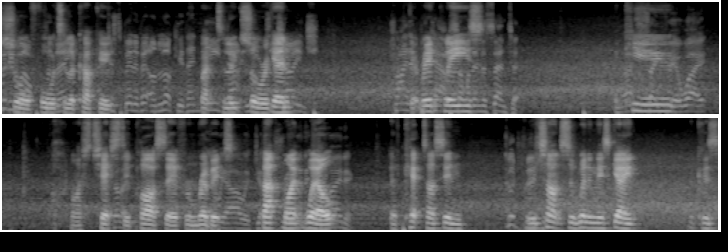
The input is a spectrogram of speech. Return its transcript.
Shaw forward to Lukaku. Back to Luke Shaw again. Get rid, please. Thank you. Nice chested pass there from Rebic. That might well have kept us in a chance of winning this game because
